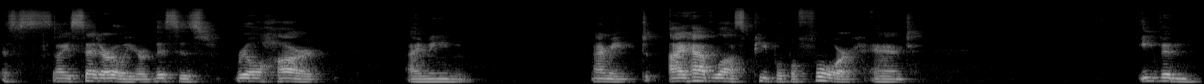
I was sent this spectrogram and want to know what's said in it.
As i said earlier this is real hard i mean I mean, I have lost people before, and even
